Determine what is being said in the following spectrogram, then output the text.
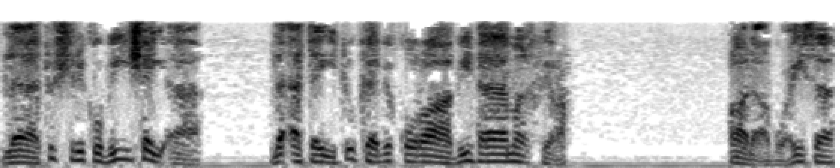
لا تشرك بي شيئا. لأتيتك بقرابها مغفرة. قال أبو عيسى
